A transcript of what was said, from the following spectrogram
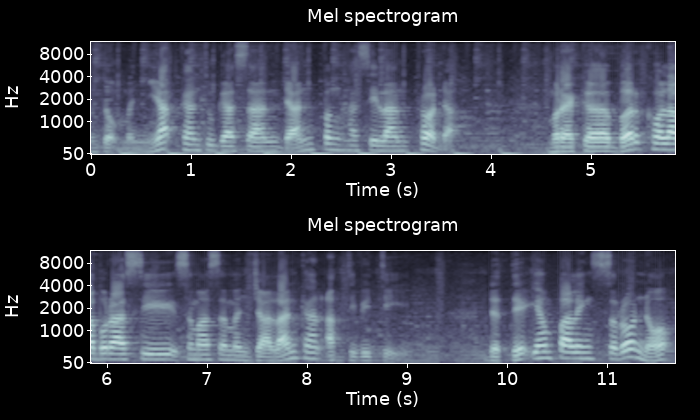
untuk menyiapkan tugasan dan penghasilan produk. Mereka berkolaborasi semasa menjalankan aktiviti. Detik yang paling seronok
